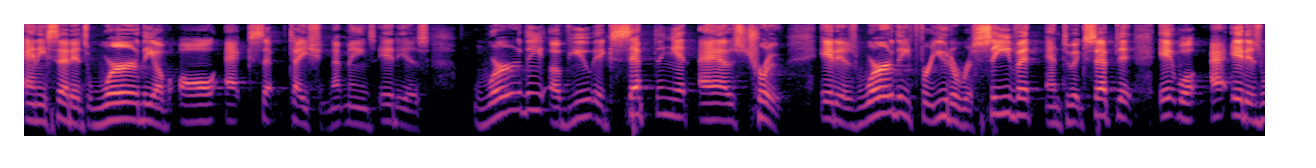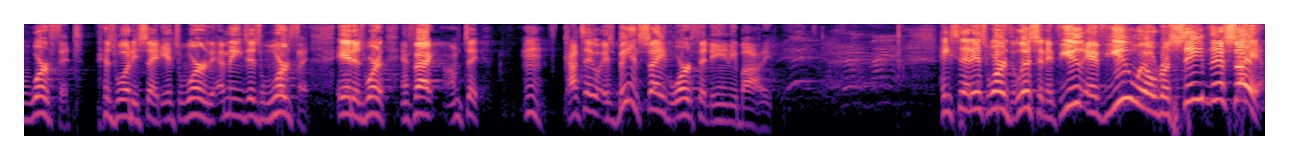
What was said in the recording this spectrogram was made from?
And he said it's worthy of all acceptation. That means it is worthy of you accepting it as true. It is worthy for you to receive it and to accept it. It will it is worth it is what he said. It's worthy. That means it's worth it. It is worth it. in fact i'm telling you mm, i tell you what, is being saved worth it to anybody he said, It's worth it. Listen, if you, if you will receive this saying,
